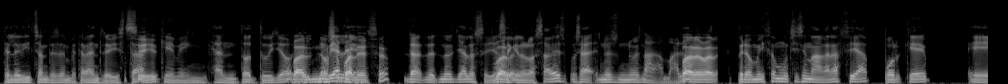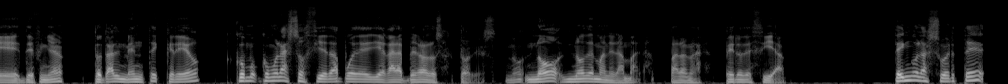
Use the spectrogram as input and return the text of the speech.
te lo he dicho antes de empezar la entrevista, Sí. que me encantó tuyo. Vale, Lo no a sé cuál es, ¿eh? No, ya lo sé, ya Vale. sé que no lo sabes. O sea, no es, no es nada malo. Vale, vale. Pero me hizo muchísima gracia porque eh, definía totalmente, creo, cómo, cómo la sociedad puede llegar a ver a los actores. ¿no? No, no de manera mala, para nada. Pero decía, tengo la suerte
